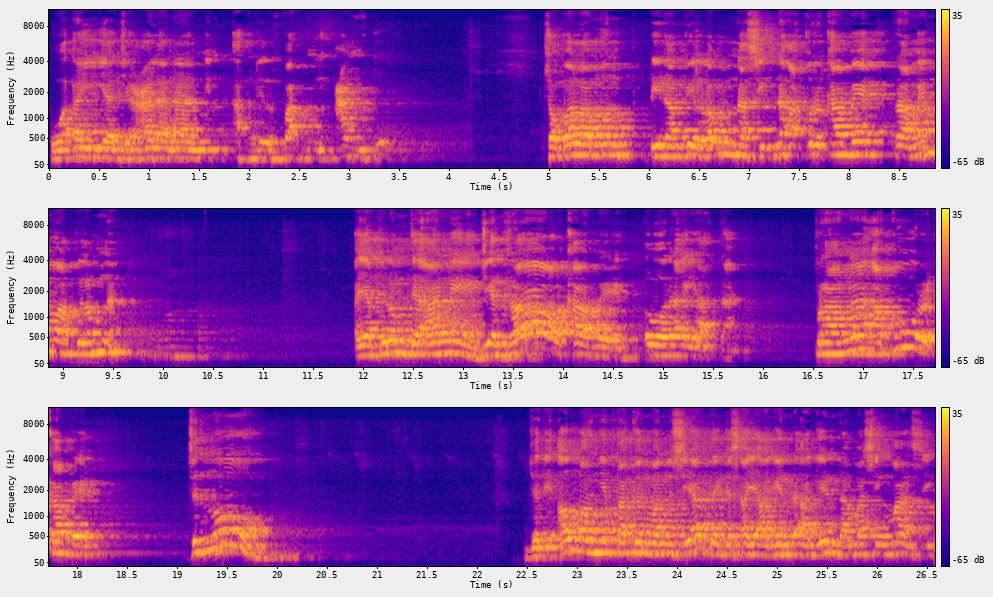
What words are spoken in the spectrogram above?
Wa ayyaj'alana min ahlil fahmi anhu. Coba lamun dina film nasibna akur kabeh rame moal filmna aya film teh aneh jenderal kabeh rakyatan prana akur kabeh. Jenuh jadi Allah nyiptakan manusia tegas aya agenda-agenda masing-masing.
